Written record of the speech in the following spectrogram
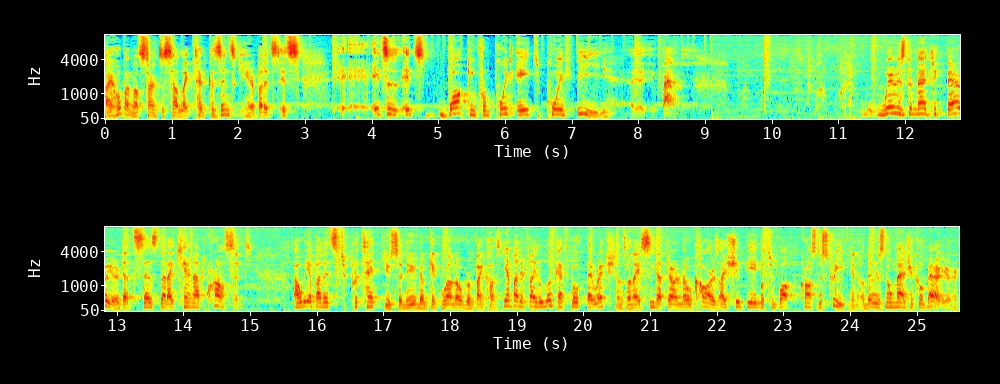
I hope I'm not starting to sound like Ted Kaczynski here, but it's it's it's a, it's walking from point A to point B. where is the magic barrier that says that I cannot cross it? Oh yeah, but it's to protect you so you don't get run over by cars. Yeah, but if I look at both directions and I see that there are no cars, I should be able to walk across the street. You know, there is no magical barrier.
